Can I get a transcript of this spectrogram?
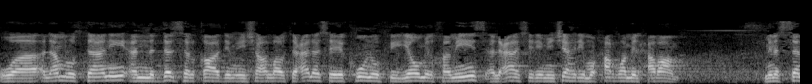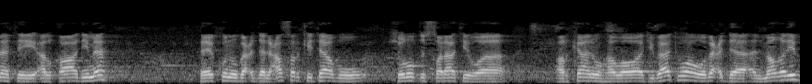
والأمر الثاني أن الدرس القادم إن شاء الله تعالى سيكون في يوم الخميس العاشر من شهر محرم الحرام. من السنة القادمة فيكون بعد العصر كتاب شروط الصلاة وأركانها وواجباتها وبعد المغرب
